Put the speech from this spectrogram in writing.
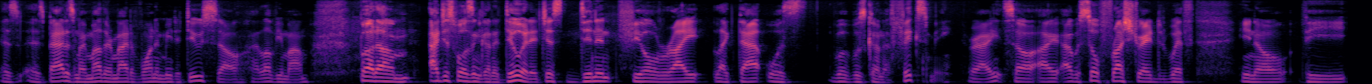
as, as bad as my mother might have wanted me to do so. I love you, mom. But um, I just wasn't going to do it. It just didn't feel right. Like that was what was going to fix me. Right. So I, I was so frustrated with, you know, the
